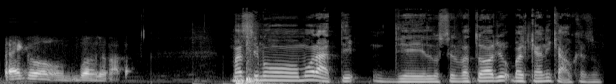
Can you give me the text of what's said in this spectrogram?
Prego, buona giornata. Massimo Moratti dell'Osservatorio Balcani Caucaso.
